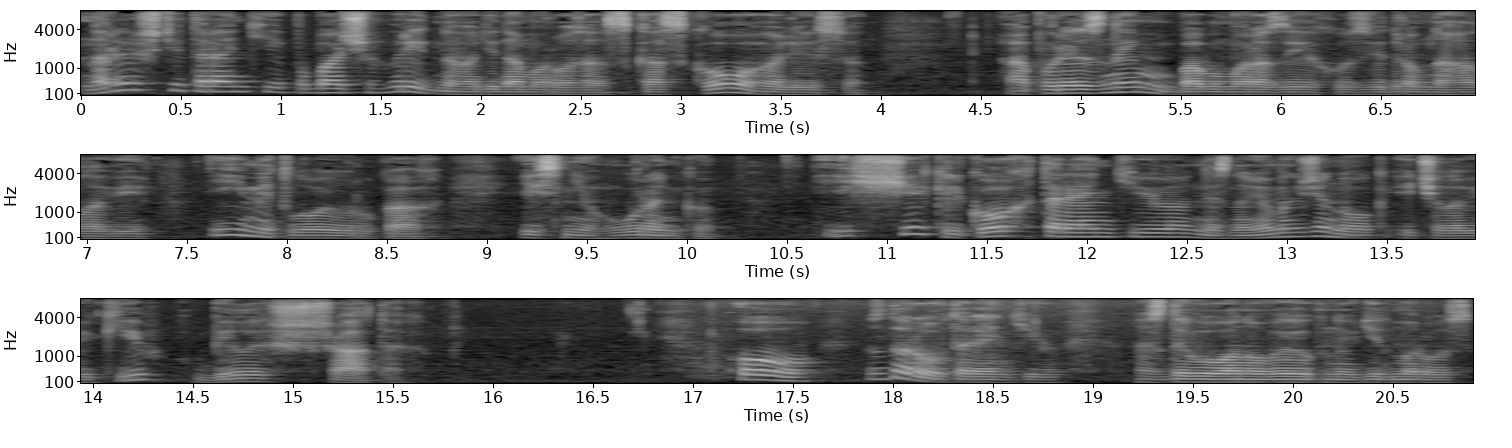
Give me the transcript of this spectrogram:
нарешті Тарантій побачив рідного Діда Мороза з казкового лісу а поряд з ним бабу морозиху з відром на голові, і мітлою в руках, і снігуроньку, і ще кількох Терентію незнайомих жінок і чоловіків у білих шатах. О, здоров, Терентію, здивовано вигукнув дід Мороз.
